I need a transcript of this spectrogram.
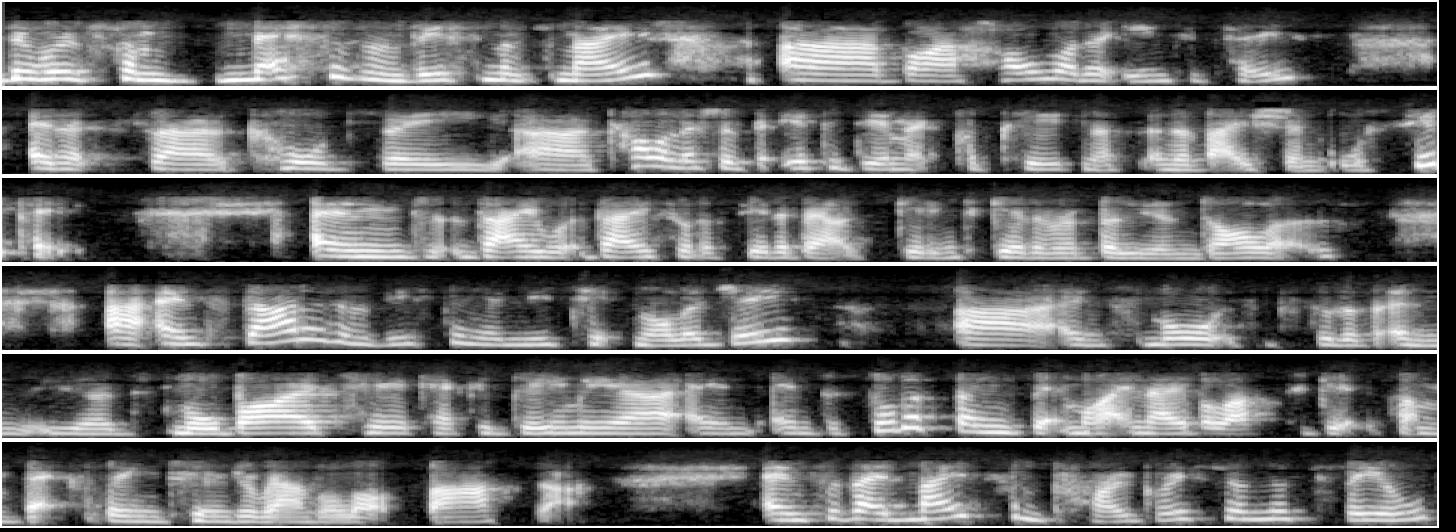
there was some massive investments made uh, by a whole lot of entities, and it's uh, called the uh, Coalition for Epidemic Preparedness Innovation, or CEPI. And they they sort of set about getting together a billion dollars uh, and started investing in new technologies uh, and small sort of in you know small biotech, academia, and and the sort of things that might enable us to get some vaccine turned around a lot faster. And so they'd made some progress in this field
